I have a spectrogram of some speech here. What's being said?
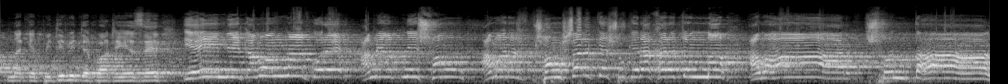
আপনাকে পৃথিবীতে পাঠিয়েছে। এই না আমি আপনি আমার সংসারকে সুখে রাখার জন্য, আমার সন্তান,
